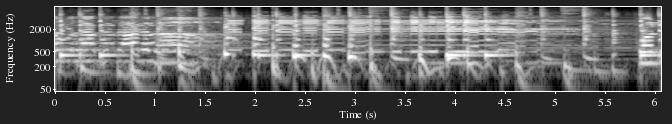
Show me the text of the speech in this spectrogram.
નવ લાખ તારલા પણ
